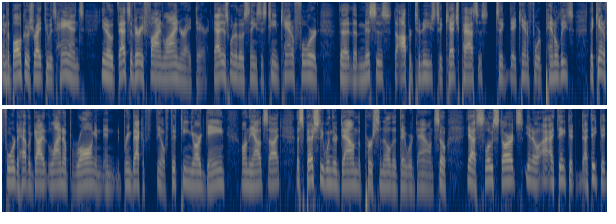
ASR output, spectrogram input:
and the ball goes right through his hands. You know that's a very fine line right there. That is one of those things this team can't afford the the misses, the opportunities to catch passes. To they can't afford penalties. They can't afford to have a guy line up wrong and, and bring back a you know 15 yard gain on the outside, especially when they're down the personnel that they were down. So yeah, slow starts. You know, I, I think that I think that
